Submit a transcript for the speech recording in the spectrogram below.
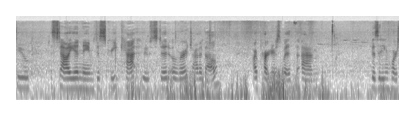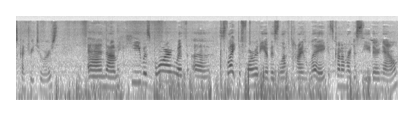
to a stallion named Discreet Cat who stood over at Jonabell, our partners with um, Visiting Horse Country Tours and um, he was born with a slight deformity of his left hind leg. It's kind of hard to see there now,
